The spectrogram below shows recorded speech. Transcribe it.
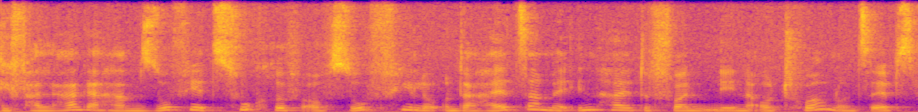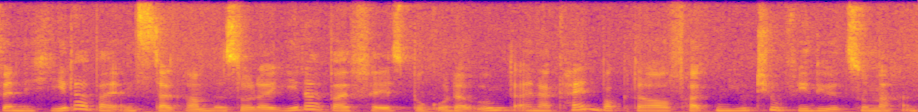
die Verlage haben so viel Zugriff auf so viele unterhaltsame Inhalte von den Autoren und selbst wenn nicht jeder bei Instagram ist oder jeder bei Facebook oder irgendeiner keinen Bock darauf hat, ein YouTube-Video zu machen,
